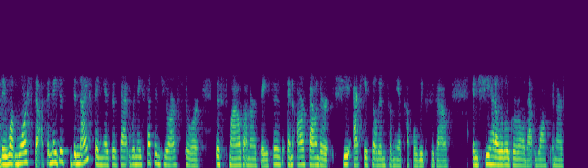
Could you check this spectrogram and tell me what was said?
they want more stuff. And they just, the nice thing is, is that when they step into our store, the smiles on our faces. And our founder, she actually filled in for me a couple weeks ago. And she had a little girl that walked in our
